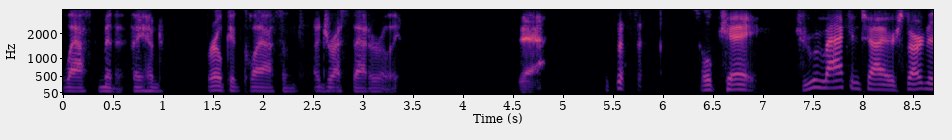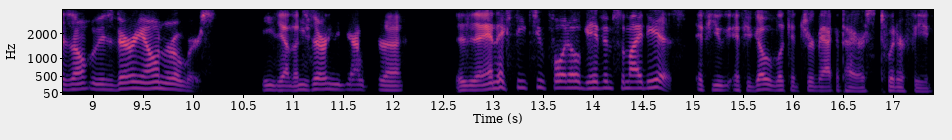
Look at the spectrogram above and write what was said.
last minute. They had broken glass and addressed that early. Yeah. Okay. Drew McIntyre started his own his very own rumors. He's yeah, he's already got uh, the NXT 2.0 gave him some ideas. If you if you go look at Drew McIntyre's Twitter feed,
